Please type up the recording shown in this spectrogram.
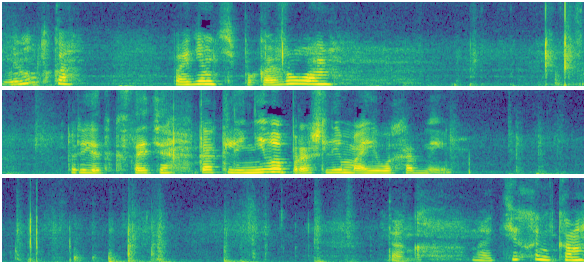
Минутка. Пойдемте покажу вам. Привет, кстати, как лениво прошли мои выходные. Так, на тихоньком.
